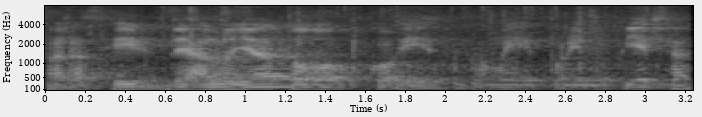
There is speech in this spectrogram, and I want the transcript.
para así dejarlo ya todo cogido. Vamos a ir poniendo piezas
